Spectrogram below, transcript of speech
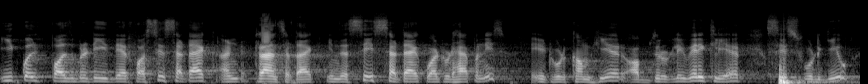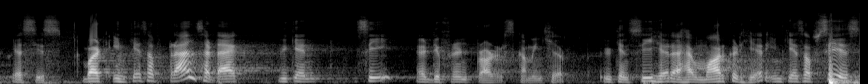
equal possibility there for cis attack and trans attack. In the cis attack what would happen is it would come here absolutely very clear cis would give a cis. But in case of trans attack we can see a different products coming here. You can see here I have marked here in case of cis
